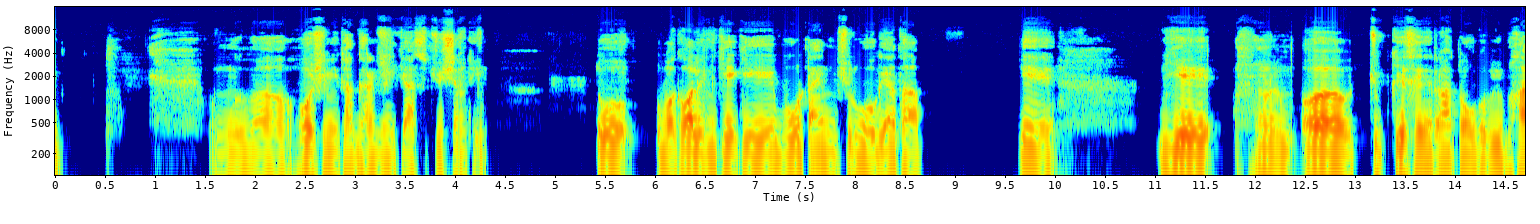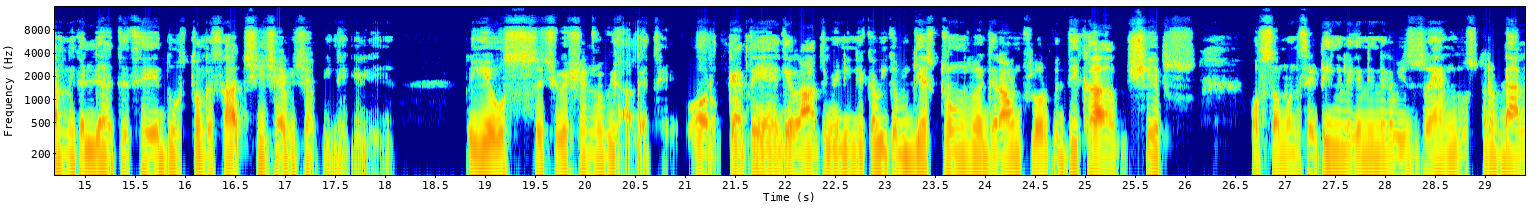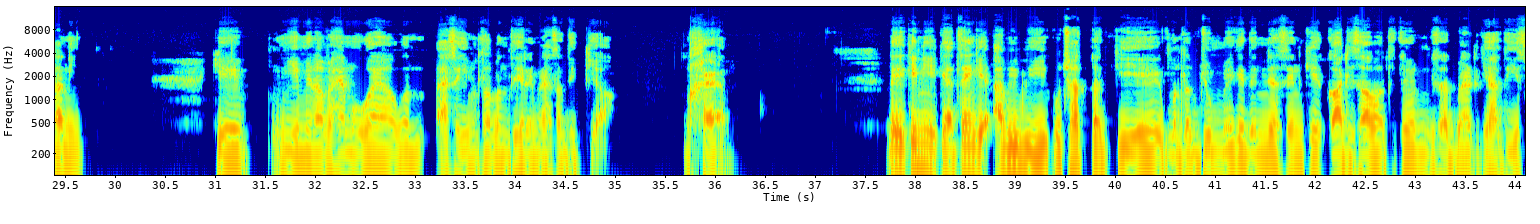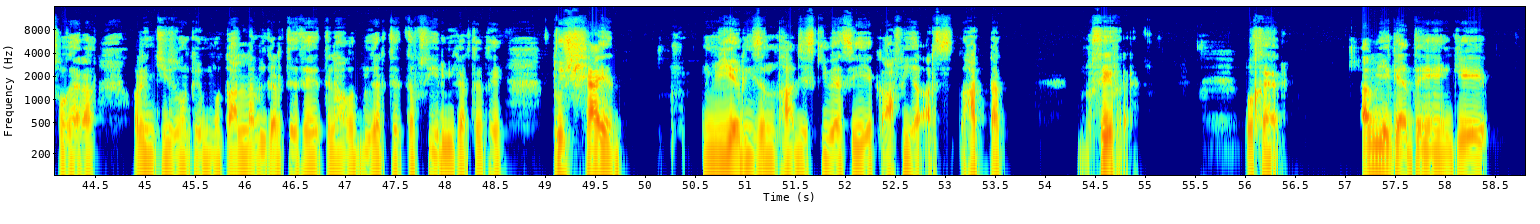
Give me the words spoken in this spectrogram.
ہوش نہیں تھا گھر میں کیا سچویشن تھی۔ تو بقول ان کے کہ وہ ٹائم شروع ہو گیا تھا کہ یہ چپکے سے راتوں کو بھی باہر نکل جاتے تھے دوستوں کے ساتھ شیشہ ویشہ پینے کے لیے۔ تو یہ اس سچویشن میں بھی آ گئے تھے۔ اور کہتے ہیں کہ رات میں انہیں کبھی کبھی گیسٹ رومز میں گراؤنڈ فلور پہ دیکھا شیپس آف سمن سیٹنگ لیکن انہیں کبھی ذہن اس طرف ڈالا نہیں کہ یہ میرا وہم ہوا ہے ایسے ہی مطلب اندھیرے میں ایسا دکھ گیا۔ خیر۔ لیکن یہ کہتے ہیں کہ ابھی بھی کچھ حد تک کہ یہ مطلب جمعے کے دن جیسے ان کے قاری صاحب آتے تھے ان کے ساتھ بیٹھ کے حدیث وغیرہ اور ان چیزوں کے مطالعہ بھی کرتے تھے، تلاوت بھی کرتے تھے، تفسیر بھی کرتے تھے، تو شاید یہ ریزن تھا جس کی وجہ سے یہ کافی حد تک سیف رہے۔ تو خیر، اب یہ کہتے ہیں کہ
